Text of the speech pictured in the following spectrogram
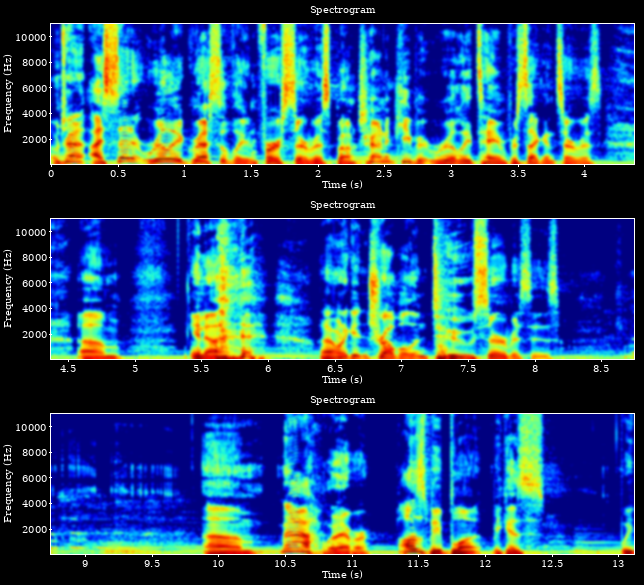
I'm trying. I said it really aggressively in first service, but I'm trying to keep it really tame for second service. Um, you know, I don't want to get in trouble in two services. Um, ah, whatever. I'll just be blunt because we,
